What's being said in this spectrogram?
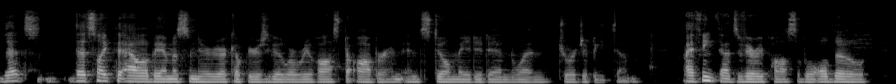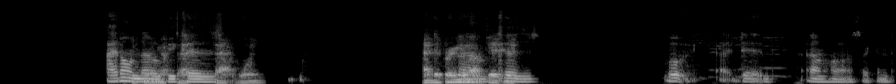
that's that's like the Alabama scenario a couple years ago where we lost to Auburn and still made it in when Georgia beat them. I think that's very possible. Although I don't know up that- because that, one. I Had to bring it up, didn't you? because well, I did. Um, hold on a second.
